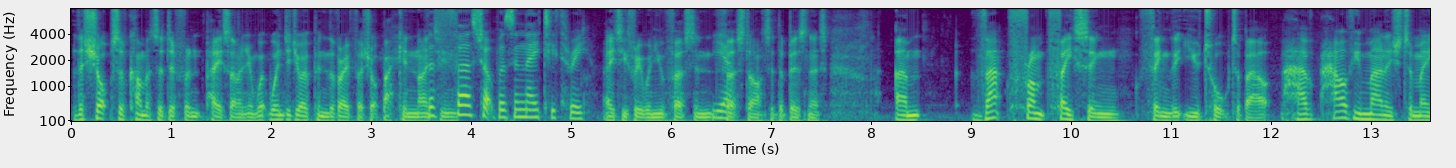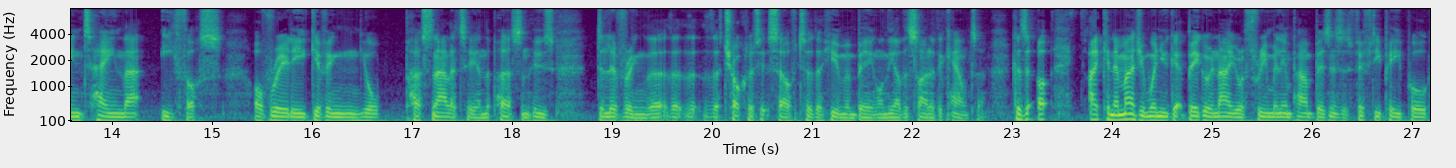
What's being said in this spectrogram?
the shops have come at a different pace. I imagine. When did you open the very first shop? Back in nineteen. 19... The first shop was in '83. '83 when you first in, yeah. first started the business. Um, that front-facing thing that you talked about, have how have you managed to maintain that ethos of really giving your personality and the person who's delivering the, the, the, chocolate itself to the human being on the other side of the counter. Because uh, I can imagine when you get bigger, and now you're a three million pound business, there's 50 people,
